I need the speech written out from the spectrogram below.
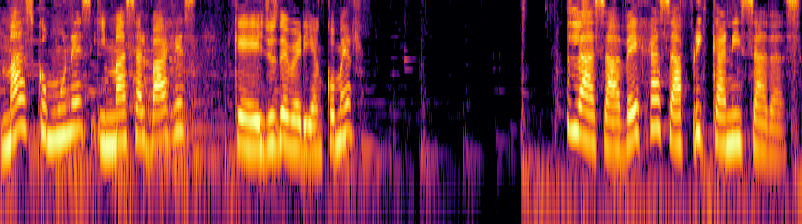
más comunes y más salvajes que ellos deberían comer. Las abejas africanizadas.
